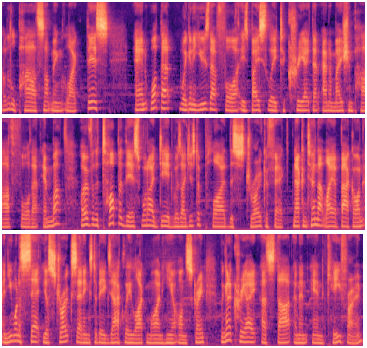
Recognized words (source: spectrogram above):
a little path, something like this. And what that we're going to use that for is basically to create that animation path for that ember. Over the top of this, what I did was I just applied the stroke effect. Now I can turn that layer back on and you want to set your stroke settings to be exactly like mine here on screen. We're going to create a start and an end keyframe.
